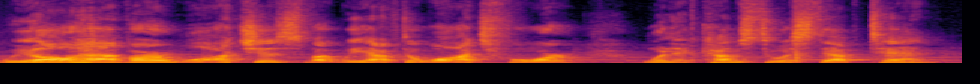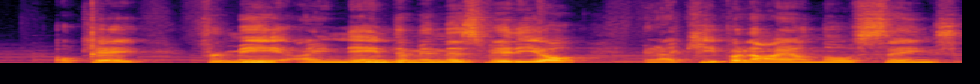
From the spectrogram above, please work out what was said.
We all have our watches, but we have to watch for when it comes to a step 10, okay? For me, I named them in this video and I keep an eye on those things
